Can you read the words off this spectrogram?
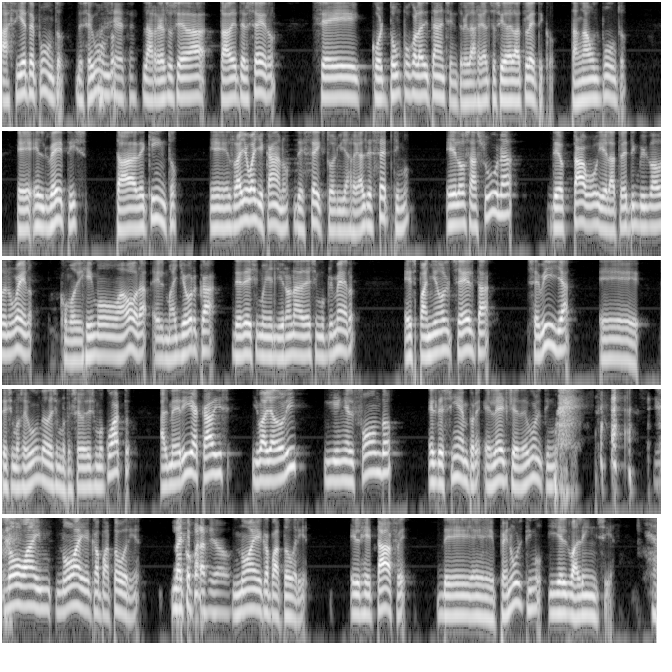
a siete puntos de segundo. La Real Sociedad está de tercero. Se cortó un poco la distancia entre la Real Sociedad y el Atlético. Están a un punto. Eh, el Betis está de quinto. Eh, el Rayo Vallecano de sexto. El Villarreal de séptimo. El Osasuna de octavo y el Athletic Bilbao de noveno. Como dijimos ahora, el Mallorca de décimo y el Girona de décimo primero. Español, Celta, Sevilla, eh, décimo segundo, décimo tercero, décimo cuarto. Almería, Cádiz y Valladolid. Y en el fondo, el de siempre, el Elche de último. No hay, no hay escapatoria. No hay comparación. No hay escapatoria. El Getafe de eh, penúltimo y el Valencia.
